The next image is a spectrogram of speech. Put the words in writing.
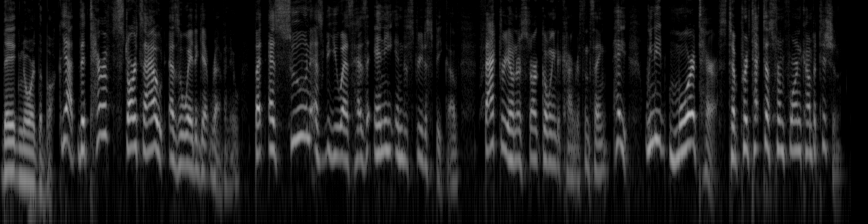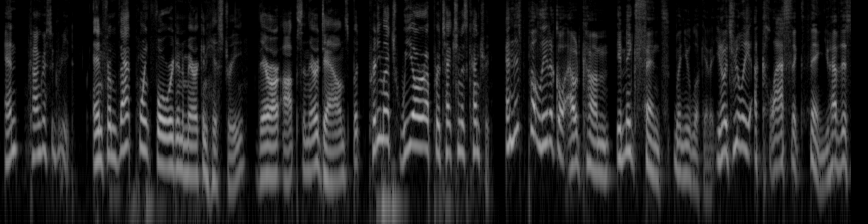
They ignored the book. Yeah, the tariff starts out as a way to get revenue. But as soon as the U.S. has any industry to speak of, factory owners start going to Congress and saying, hey, we need more tariffs to protect us from foreign competition. And Congress agreed. And from that point forward in American history, there are ups and there are downs, but pretty much we are a protectionist country. And this political outcome, it makes sense when you look at it. You know, it's really a classic thing. You have this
